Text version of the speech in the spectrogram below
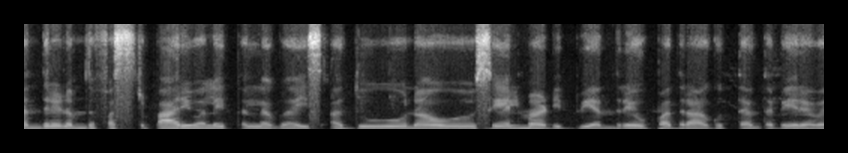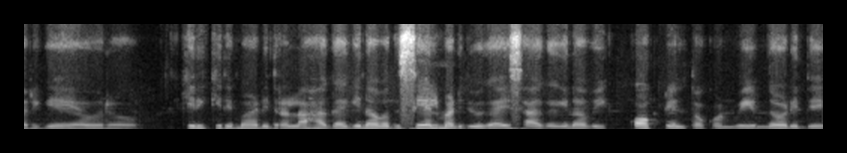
ಅಂದ್ರೆ ನಮ್ದು ಫಸ್ಟ್ ಪಾರಿವಾಳ ಇತ್ತಲ್ಲ ಗೈಸ್ ಅದು ನಾವು ಸೇಲ್ ಮಾಡಿದ್ವಿ. ಅಂದ್ರೆ ಉಪದ್ರ ಆಗುತ್ತೆ ಅಂತ ಬೇರೆಯವರಿಗೆ ಅವರು ಕಿರಿಕಿರಿ ಮಾಡಿದ್ರಲ್ಲ, ಹಾಗಾಗಿ ನಾವು ಅದು ಸೇಲ್ ಮಾಡಿದ್ವಿ ಗೈಸ್ ಹಾಗಾಗಿ ನಾವು ಈ ಕಾಕ್ಟೇಲ್ ತಗೊಂಡ್ವಿ. ನೋಡಿದೆ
